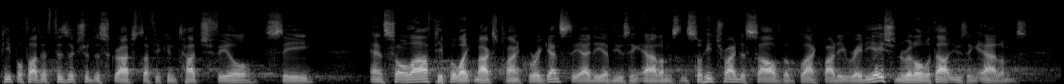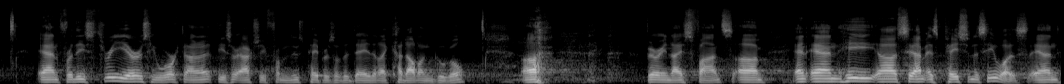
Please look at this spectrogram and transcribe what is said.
People thought that physics should describe stuff you can touch, feel, see. And so a lot of people, like Max Planck, were against the idea of using atoms. And so he tried to solve the black body radiation riddle without using atoms. And for these three years, he worked on it. These are actually from newspapers of the day that I cut out on Google. Uh, very nice fonts. Um, and, and he, uh, see, I'm as patient as he was. And,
